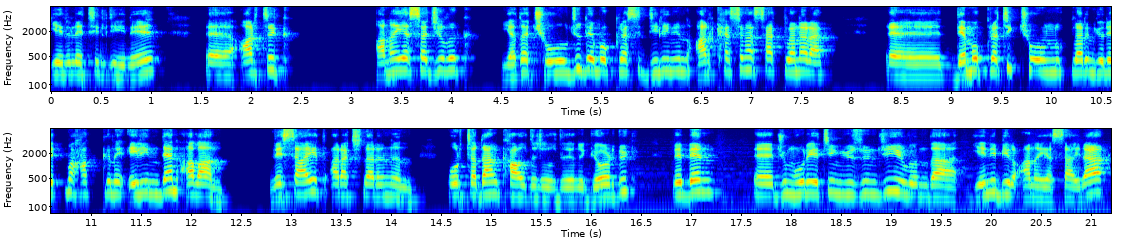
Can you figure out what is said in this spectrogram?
geriletildiğini, e, artık anayasacılık ya da çoğulcu demokrasi dilinin arkasına saklanarak demokratik çoğunlukların yönetme hakkını elinden alan vesayet araçlarının ortadan kaldırıldığını gördük ve ben e, Cumhuriyet'in 100. yılında yeni bir anayasayla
